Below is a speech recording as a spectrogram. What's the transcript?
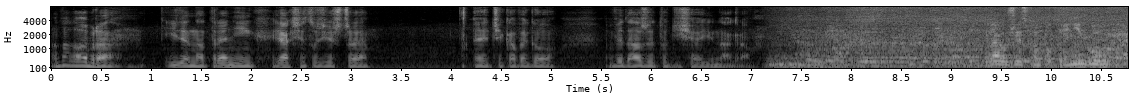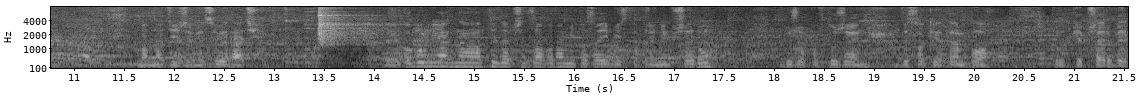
No to dobra, idę na trening. Jak się coś jeszcze e, ciekawego wydarzy, to dzisiaj nagram. Ja już jestem po treningu. Mam nadzieję, że mnie słychać. Y, Ogólnie jak na tyle przed zawodami to zajebisty trening wszedł. Dużo powtórzeń, wysokie tempo, krótkie przerwy.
